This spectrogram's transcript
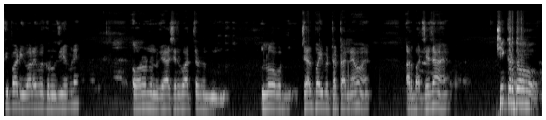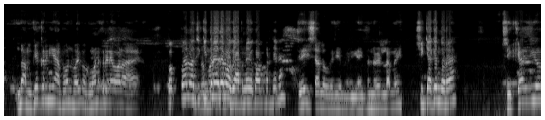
की पहाड़ी वाले हुए गुरु जी अपने और उन्होंने आशीर्वाद तो लोग चारपाई पे ठट्ठा ले हैं और बचे जा हैं। ठीक कर दो। हम क्या करनी है? फ़ोन भाई भगवान करने वाला है। तो पहलवान जी कितने दिन हो गए आपने ये काम करते ना तेईस साल हो गए जी मेरी यहीं पर नरेला में शिक्षा केंद्र हो रहा है? शिक्षा जी वो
